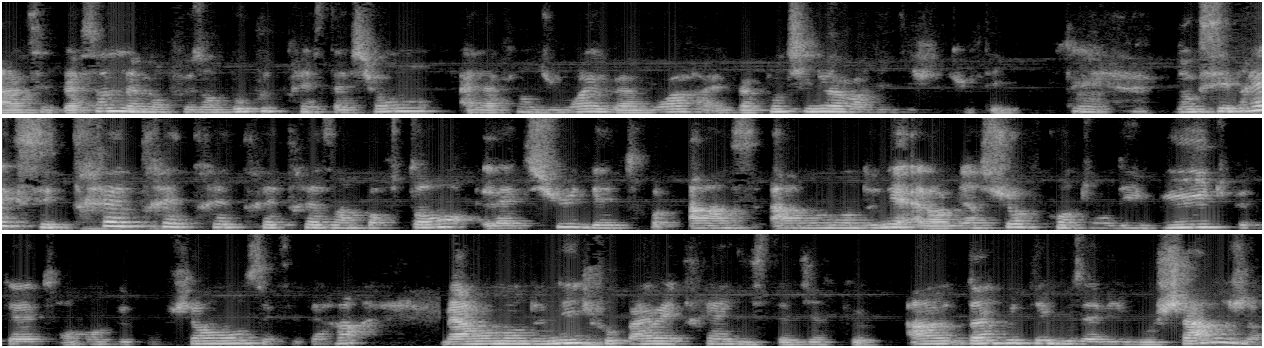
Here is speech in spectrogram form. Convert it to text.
bah, cette personne, même en faisant beaucoup de prestations, à la fin du mois, elle va, avoir, elle va continuer à avoir des difficultés. Donc c'est vrai que c'est très très très très très important là-dessus d'être à, un moment donné. Alors bien sûr, quand on débute, peut-être en manque de confiance, etc. Mais à un moment donné, il faut quand même être réaliste, c'est-à-dire que d'un côté vous avez vos charges,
